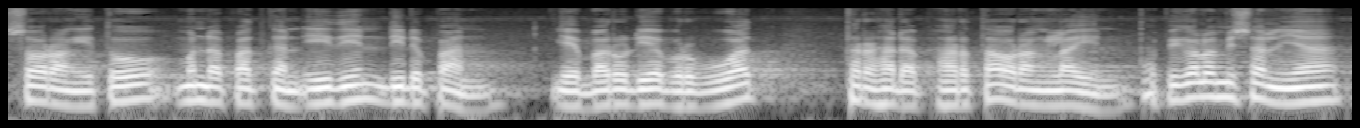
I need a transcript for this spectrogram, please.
seorang itu mendapatkan izin di depan ya baru dia berbuat terhadap harta orang lain tapi kalau misalnya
